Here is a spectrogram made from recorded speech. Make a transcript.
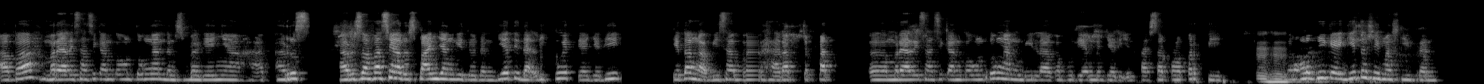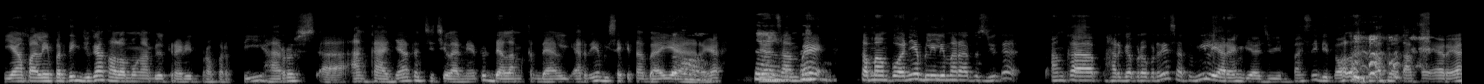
apa merealisasikan keuntungan dan sebagainya. Harus harus nafasnya harus panjang gitu dan dia tidak liquid ya. Jadi kita nggak bisa berharap cepat eh, merealisasikan keuntungan bila kemudian menjadi investor properti. Mhm. Kurang lebih kayak gitu sih Mas Gibran. Yang paling penting juga kalau mau ngambil kredit properti harus eh, angkanya atau cicilannya itu dalam kendali, artinya bisa kita bayar Betul. ya. Betul, Jangan betul. sampai kemampuannya beli 500 juta, angka harga propertinya satu miliar yang diajuin, pasti ditolak sama KPR ya.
